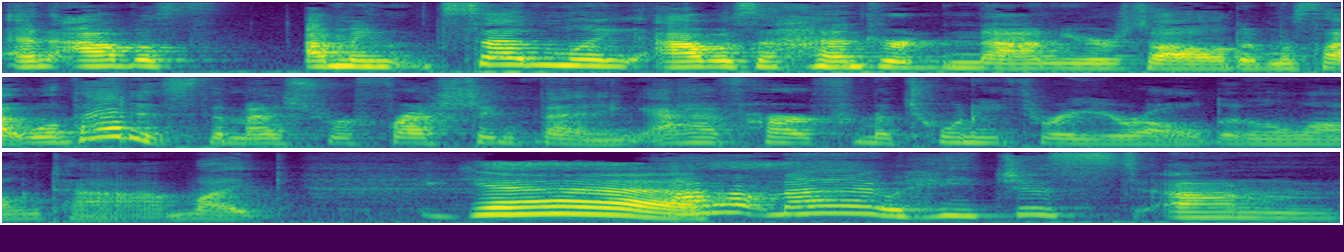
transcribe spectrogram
And I was I mean, suddenly I was 109 years old and was like, well, that is the most refreshing thing I have heard from a 23 year old in a long time. Like, yeah, I don't know. He just, um,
